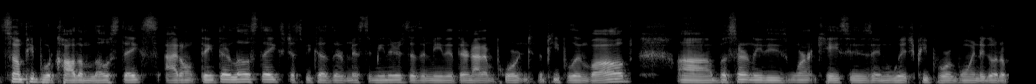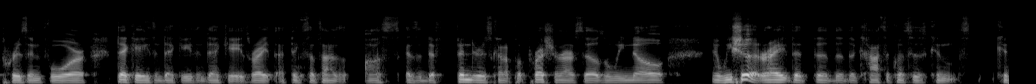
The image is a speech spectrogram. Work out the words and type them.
some people would call them low stakes. I don't think they're low stakes just because they're misdemeanors doesn't mean that they're not important to the people involved. Uh, but certainly these weren't cases in which people were going to go to prison for decades and decades and decades, right? I think sometimes us as a defenders kind of put pressure on ourselves when we know, and we should, right, that the the, the consequences can can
